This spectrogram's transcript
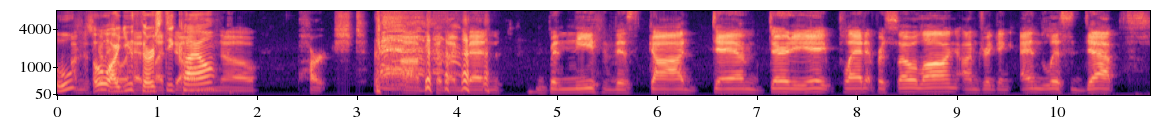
Ooh. I'm just Oh, are you ahead and let thirsty, Kyle? No, parched uh, because I've been beneath this goddamn dirty ape planet for so long. I'm drinking endless depths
